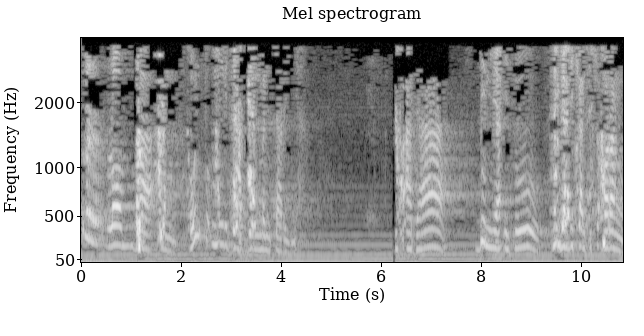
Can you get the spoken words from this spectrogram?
perlombaan untuk mengejar dan mencarinya. Ada dunia itu menjadikan seseorang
